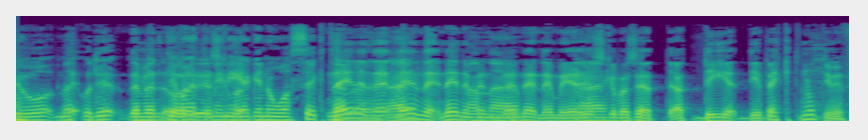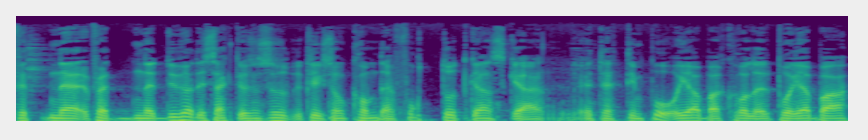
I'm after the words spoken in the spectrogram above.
Jo, men, och det, Nej, men- det var inte jag min egen åsikt. Nej, nej, nej, nej, nej, nej, men, nej, nej, nej, men jag nej. ska bara säga att, att det, det väckte någonting för, när, för att när du hade sagt det så, så liksom kom det här fotot ganska tätt inpå och jag bara kollade på, jag bara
